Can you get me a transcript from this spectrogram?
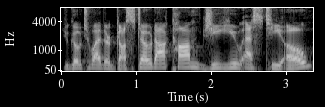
You go to either gusto.com, G U S T O.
